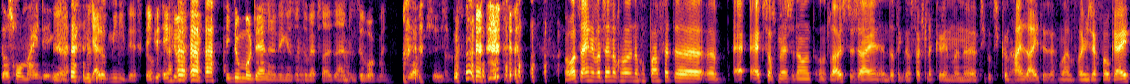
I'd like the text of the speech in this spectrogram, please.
Dat is gewoon mijn ding. Ja. Jij doet minidisc, toch? ik, ik, doe, ik, ik doe moderne dingen zoals de website. En hij doet de Walkman. Ja, precies. Maar wat zijn, er- wat zijn nog, eh, nog een paar vette eh, acts als mensen dan aan het, aan het luisteren zijn en dat ik dan straks lekker in mijn eh, artikeltje kan highlighten, zeg maar, waarvan je zegt van oké,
